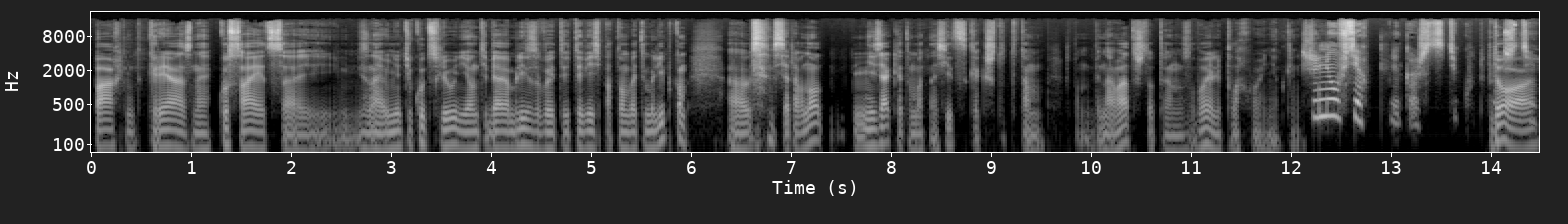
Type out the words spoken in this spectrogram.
пахнет, грязное, кусается, и, не знаю, у него текут слюни, он тебя облизывает, и ты весь потом в этом липком, э, все равно нельзя к этому относиться как что-то там, он виноват, что-то он злое или плохое. Нет, конечно. Что не у всех, мне кажется, текут почти. Да,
